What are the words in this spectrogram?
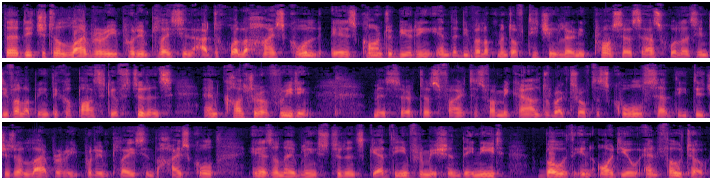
The digital library put in place in Adi Quala High School is contributing in the development of teaching learning process as well as in developing the capacity of students and culture of reading. Mr. Tasfai Tasfa Mikhail, director of the school, said the digital library put in place in the high school is enabling students get the information they need both in audio and photo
